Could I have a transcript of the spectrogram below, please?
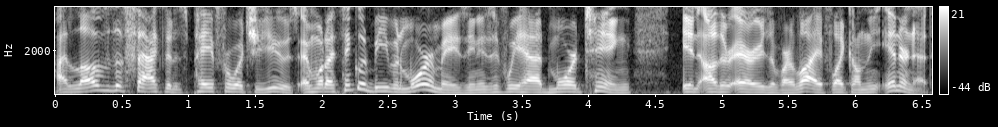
I love the fact that it's pay for what you use and what i think would be even more amazing is if we had more ting in other areas of our life like on the internet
